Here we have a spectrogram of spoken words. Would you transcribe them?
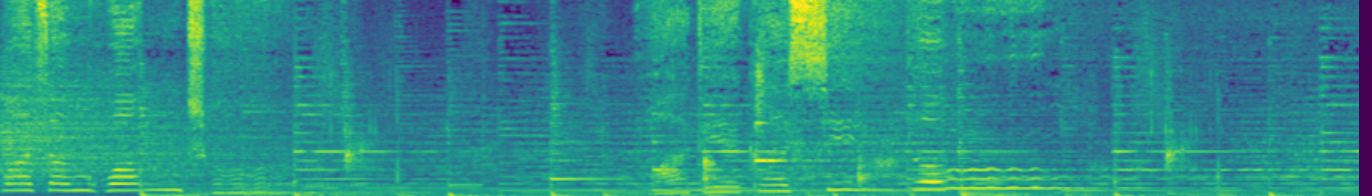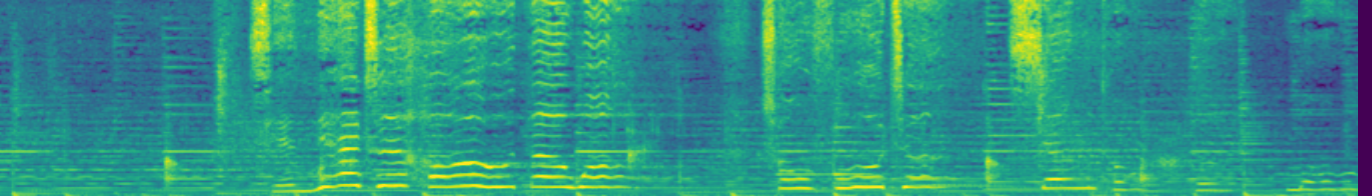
花葬黄冢，花蝶各西东。千年之后的我，重复着相同的梦。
